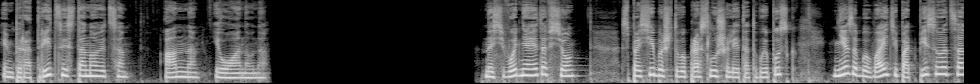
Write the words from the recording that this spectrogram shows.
Императрицей становится Анна Иоанновна. На сегодня это все. Спасибо, что вы прослушали этот выпуск. Не забывайте подписываться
